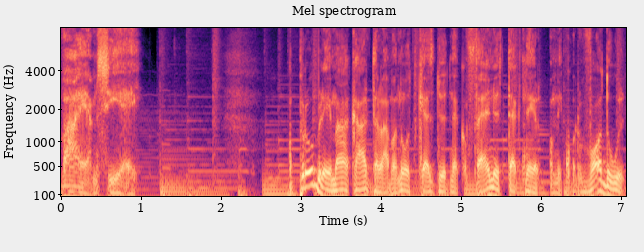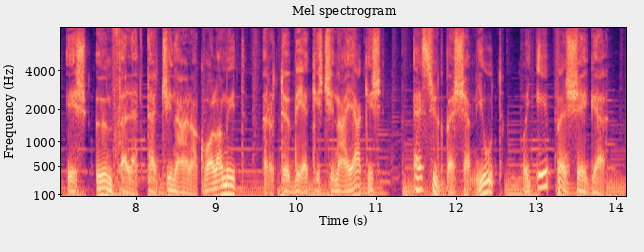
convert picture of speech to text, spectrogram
YMCA. A problémák általában ott kezdődnek a felnőtteknél, amikor vadul és önfeledten csinálnak valamit, mert a többiek is csinálják, és eszükbe sem jut, hogy éppenséggel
